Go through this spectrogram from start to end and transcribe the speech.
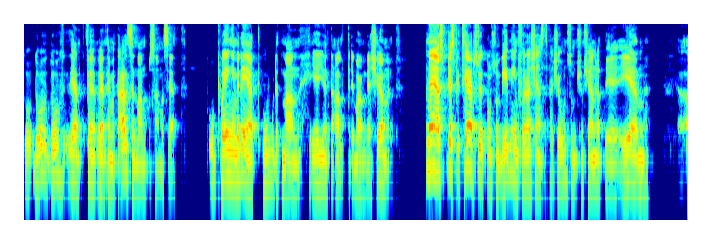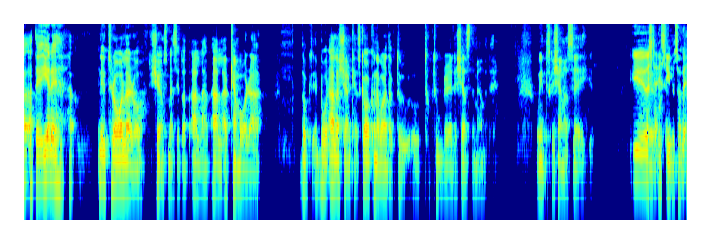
Då, då, då förväntar jag mig inte alls en man på samma sätt. Och poängen med det är att ordet man är ju inte alltid det manliga könet. Men jag respekterar absolut de som vill införa tjänsteperson, som, som känner att det är en... Att det är det neutralare och könsmässigt och att alla, alla kan vara... Alla kön ska kunna vara doktor, doktorer eller tjänstemän. Eller, och inte ska känna sig Just eh, det.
